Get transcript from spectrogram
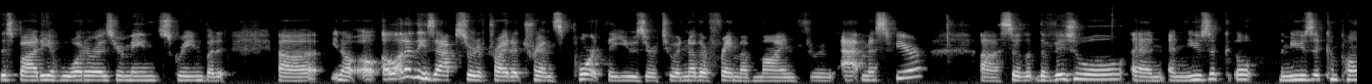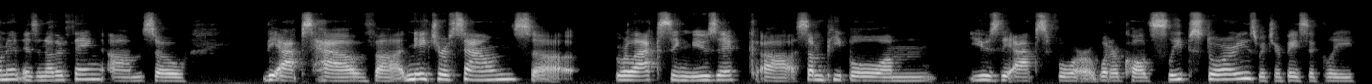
this body of water as your main screen. But it, uh, you know, a, a, lot of these apps sort of try to transport the user to another frame of mind through atmosphere. Uh, so the, the visual and and music the music component is another thing. Um, so the apps have uh, nature sounds, uh, relaxing music. Uh, some people um, use the apps for what are called sleep stories, which are basically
